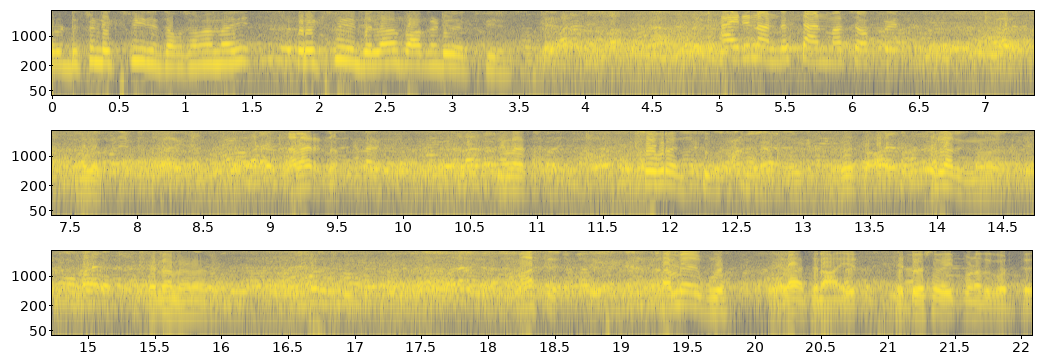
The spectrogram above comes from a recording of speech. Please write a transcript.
ஒரு டிஃப்ரெண்ட் எக்ஸ்பீரியன்ஸ் அவங்க சொன்ன மாதிரி ஒரு எக்ஸ்பீரியன்ஸ் எல்லாரும் பார்க்க வேண்டிய ஒரு experience I didn't understand much of it. நல்லா இருக்குண்ணா. நல்லா இருக்கு. சூப்பரா இருந்துச்சு சூப்பர் நல்லா இருக்கு நல்லா இருக்கு. படம் நல்லா இருக்கும் மாசு செம்மையா இருக்கு ப்ரோ. நல்லா இருந்துச்சு நான் எட்- எட்டு வருஷம் வெயிட் பண்ணதுக்கு ஒருத்து.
